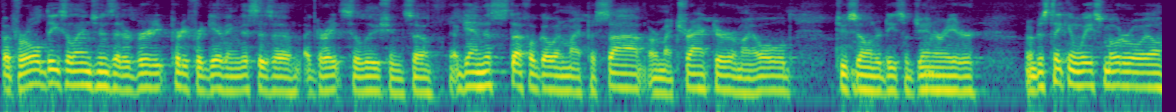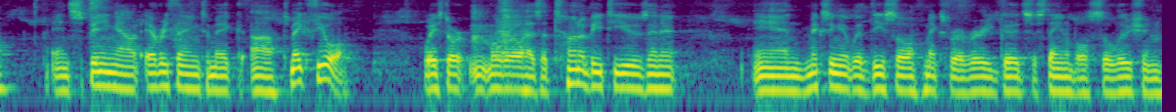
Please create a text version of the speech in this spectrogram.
But for old diesel engines that are pretty, pretty forgiving, this is a, a great solution. So again, this stuff will go in my Passat or my tractor or my old two-cylinder diesel generator. But I'm just taking waste motor oil and spinning out everything to make uh, to make fuel. Waste or, motor oil has a ton of BTUs in it, and mixing it with diesel makes for a very good sustainable solution.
